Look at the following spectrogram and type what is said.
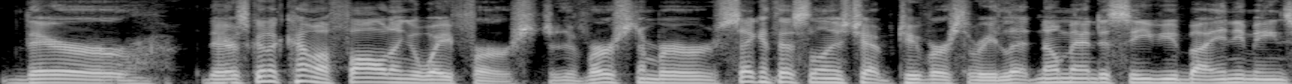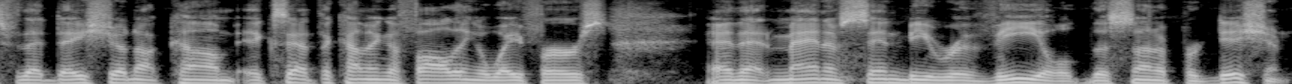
there there's going to come a falling away first. The verse number Second Thessalonians chapter two, verse three: Let no man deceive you by any means, for that day shall not come except the coming of falling away first, and that man of sin be revealed, the son of perdition.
